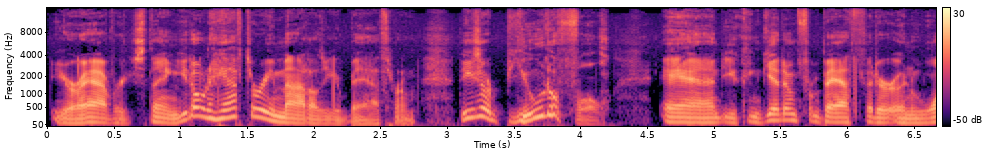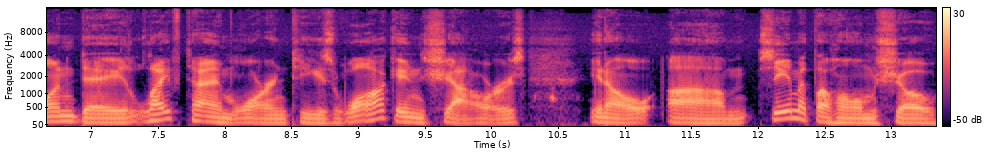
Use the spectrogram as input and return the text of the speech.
your average thing. You don't have to remodel your bathroom. These are beautiful. And you can get them from Bathfitter in one day, lifetime warranties, walk in showers, you know, um, see them at the home show,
